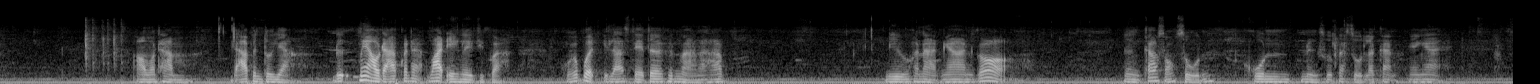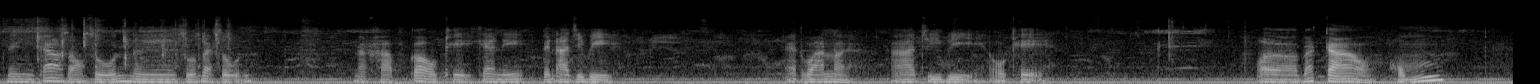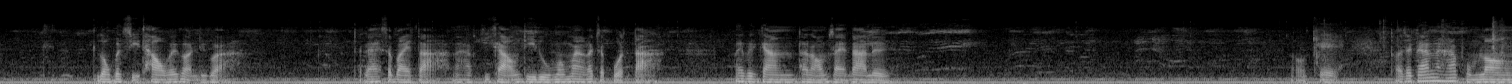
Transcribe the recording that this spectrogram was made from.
เอามาทำดับเป็นตัวอย่าง หรือไม่เอาดับก็ได้วาดเองเลยดีกว่า ผมก็เปิด Illustrator ขึ้นมานะครับนิวขนาดงานก็ 1920คูณ1080 แล้วกัน ง่ายๆ 1920 1080 นะครับ ก็โอเคแค่นี้เป็น RGB Advanced หน่อย RGB โอเค เอ่อ background ผมลงเป็นสีเทาไว้ก่อนดีกว่า จะได้สบายตานะครับสีขาวบางทีดูมาก ๆ ก็จะปวดตา ไม่เป็นการถนอมสายตาเลย โอเค ต่อจากนั้นนะครับผมลอง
